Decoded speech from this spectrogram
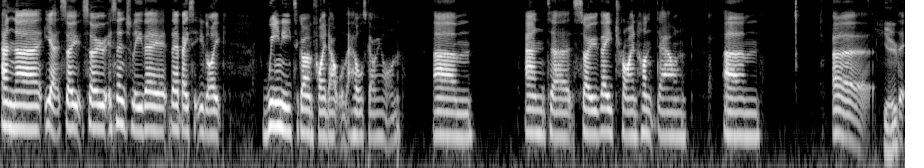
and uh, yeah, so so essentially they're they're basically like we need to go and find out what the hell's going on. Um, and uh, so they try and hunt down um, uh, Hugh. The,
